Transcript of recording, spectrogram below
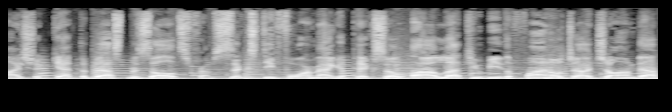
I should get the best results from 64 megapixel. I'll let you be the final judge on that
